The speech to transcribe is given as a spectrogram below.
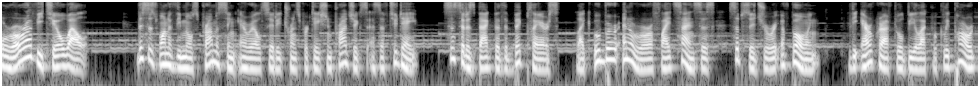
Aurora VTOL This is one of the most promising aerial city transportation projects as of today, since it is backed by the big players like Uber and Aurora Flight Sciences, subsidiary of Boeing. The aircraft will be electrically powered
